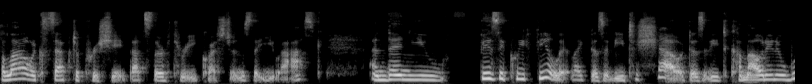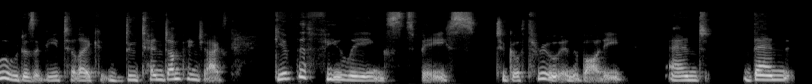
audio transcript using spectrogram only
allow, accept, appreciate. That's their three questions that you ask, and then you physically feel it. Like, does it need to shout? Does it need to come out in a woo? Does it need to like do ten jumping jacks? Give the feeling space to go through in the body, and then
